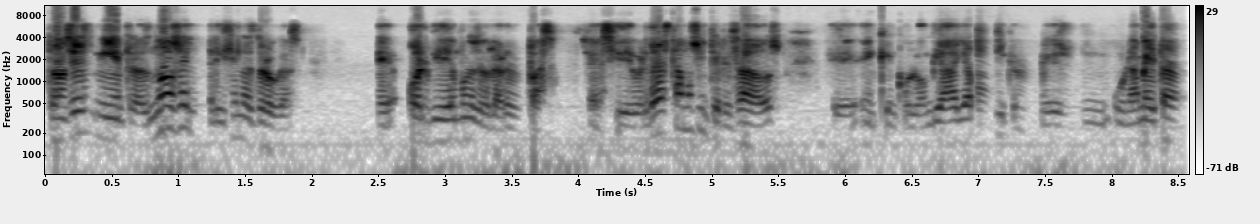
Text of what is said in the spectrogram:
Entonces, mientras no se legalicen las drogas, eh, olvidémonos de hablar de paz. O sea, si de verdad estamos interesados eh, en que en Colombia haya paz, es una meta,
